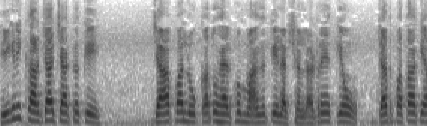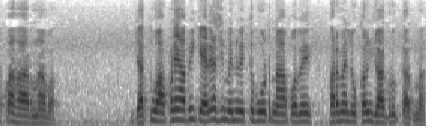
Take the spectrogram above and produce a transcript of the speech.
ਠੀਕ ਨਹੀਂ ਕਰਜ਼ਾ ਚੱਕ ਕੇ ਜਾਂ ਆਪਾਂ ਲੋਕਾਂ ਤੋਂ ਹੈਲਪ ਮੰਗ ਕੇ ਇਲੈਕਸ਼ਨ ਲੜ ਰਹੇ ਕਿਉਂ? ਜਦ ਪਤਾ ਕਿ ਆਪਾਂ ਹਾਰਨਾ ਵਾ। ਜਦ ਤੂੰ ਆਪਣੇ ਆਪ ਹੀ ਕਹਿ ਰਿਹਾ ਸੀ ਮੈਨੂੰ ਇੱਕ ਵੋਟ ਨਾ ਪਵੇ, ਪਰ ਮੈਂ ਲੋਕਾਂ ਨੂੰ ਜਾਗਰੂਕ ਕਰਨਾ।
